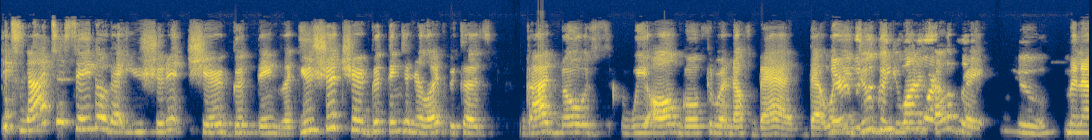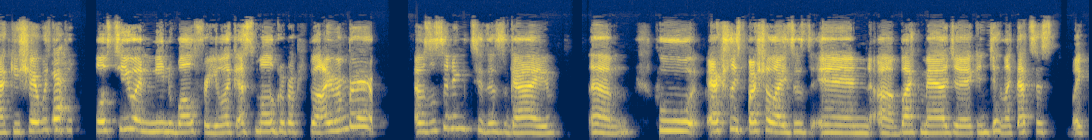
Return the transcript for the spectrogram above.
it's not to say though that you shouldn't share good things. Like you should share good things in your life because God knows we all go through enough bad that when Share you do good, you want to celebrate. You, Malak, you share with Yeah. people close to you and mean well for you, like a small group of people. I remember I was listening to this guy um, who actually specializes in uh, black magic and jinn. Like that's his like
